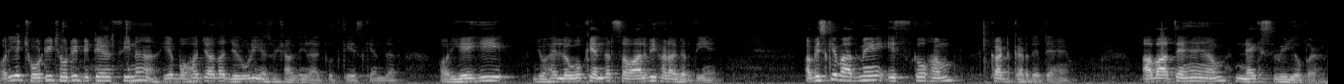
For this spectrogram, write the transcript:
और ये छोटी छोटी डिटेल्स थी ना, ये बहुत ज़्यादा ज़रूरी है सुशांत सिंह राजपूत केस के अंदर। और यही जो है लोगों के अंदर सवाल भी खड़ा करती हैं। अब इसके बाद में इसको हम कट कर देते हैं। अब आते हैं हम नेक्स्ट वीडियो पर।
